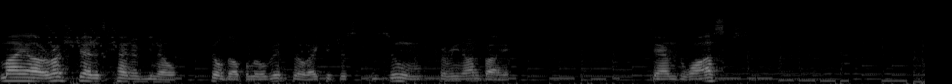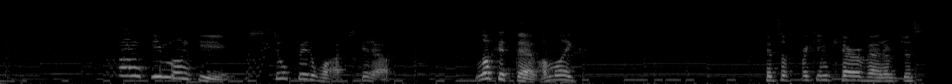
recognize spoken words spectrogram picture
my uh, rush jet is kind of, you know, filled up a little bit, so I could just zoom, careen on by. Damned wasps. Funky monkey! Stupid wasps, get out. Look at them, I'm like... It's a freaking caravan of just...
